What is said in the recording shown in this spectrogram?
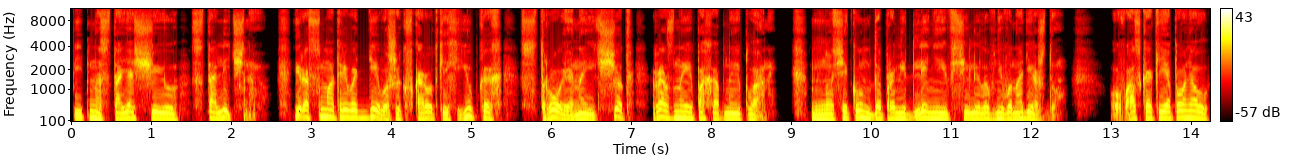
пить настоящую столичную и рассматривать девушек в коротких юбках, строя на их счет разные похабные планы. Но секунда промедления вселила в него надежду. «У вас, как я понял,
